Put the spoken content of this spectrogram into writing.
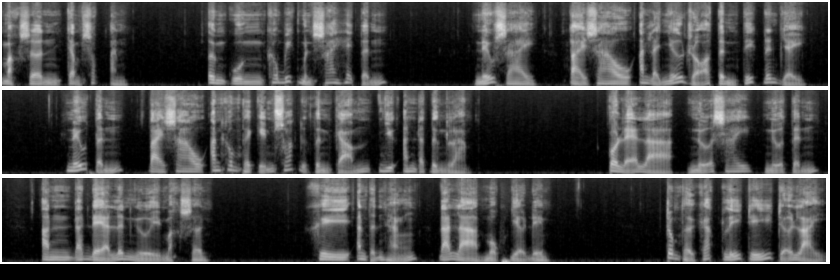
Mặt Sơn chăm sóc anh. Ân quân không biết mình sai hay tỉnh. Nếu sai, tại sao anh lại nhớ rõ tình tiết đến vậy? Nếu tỉnh, tại sao anh không thể kiểm soát được tình cảm như anh đã từng làm? Có lẽ là nửa say, nửa tỉnh, anh đã đè lên người mặt Sơn. Khi anh tỉnh hẳn, đã là một giờ đêm. Trong thời khắc lý trí trở lại,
